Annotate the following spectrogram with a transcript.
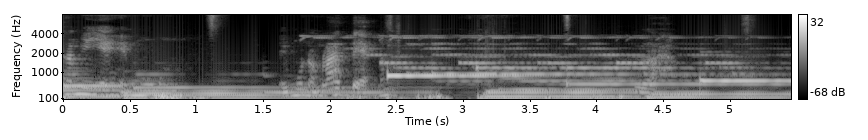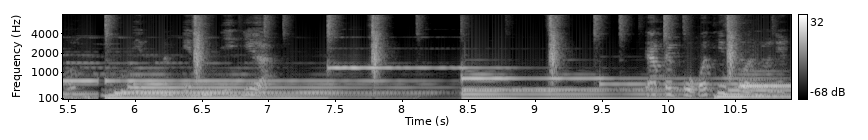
ถ้ามีเห็นมูเห็นมูน้ำลายแตกเนะเบื่ออ้มันติดมันติดมันติดเยื่อจะเอาไปปลูกไว้ที่สวนอยู่เนี่ย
